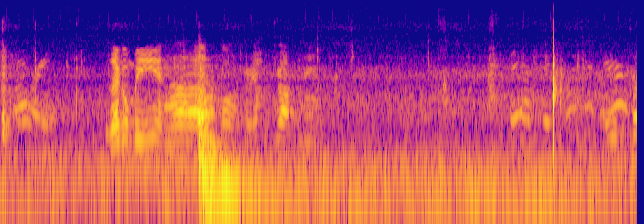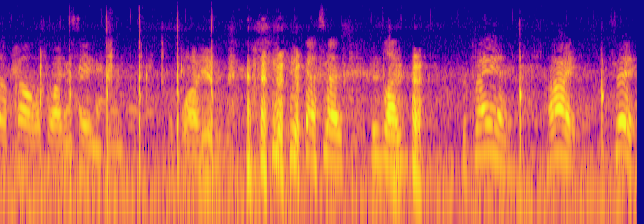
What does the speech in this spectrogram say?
Sorry. Is that gonna be in? Uh, Come on, Brad, dropping in. They have six. was a tough call. That's why I didn't say anything. That's why I hit it. That's how- it's like the fan. All right, six.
